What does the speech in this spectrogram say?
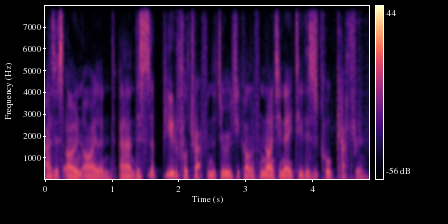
as its own island. And this is a beautiful track from the Durutti Column from 1980. This is called Katherine.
